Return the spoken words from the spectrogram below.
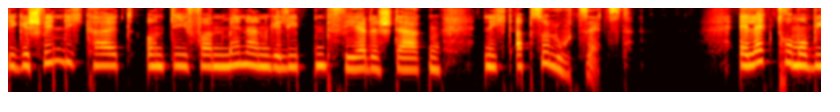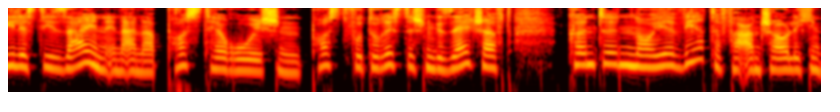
die Geschwindigkeit und die von Männern geliebten Pferdestärken nicht absolut setzt. Elektromobiles Design in einer postheroischen, postfuturistischen Gesellschaft könnte neue Werte veranschaulichen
